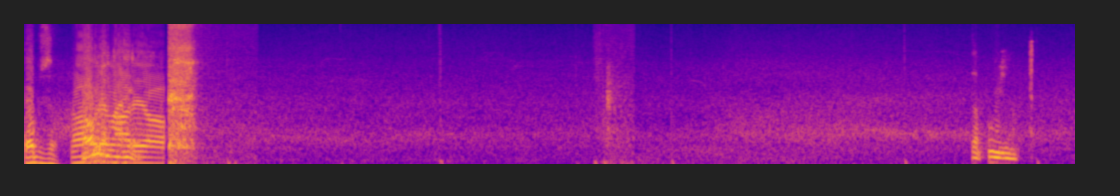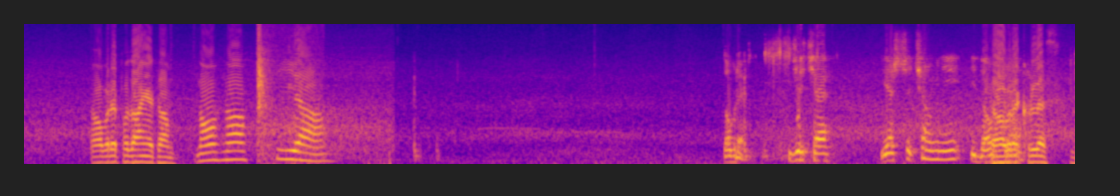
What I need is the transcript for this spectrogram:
Dobrze. Dobre Dobre, Mario. Za późno. Dobre podanie tam. No, no. Ja. Dobre. Idziecie. Jeszcze ciągnij i dobrze. Dobre królewski.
